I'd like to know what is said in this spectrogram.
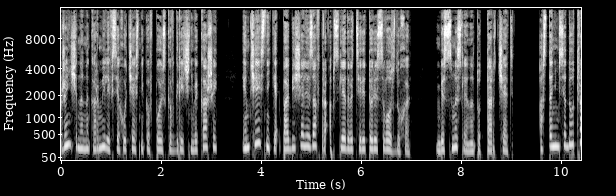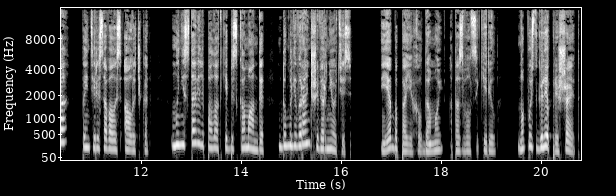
Женщины накормили всех участников поисков гречневой кашей, МЧСники пообещали завтра обследовать территорию с воздуха. Бессмысленно тут торчать. «Останемся до утра?» — поинтересовалась алочка мы не ставили палатки без команды. Думали, вы раньше вернетесь. «Я бы поехал домой», — отозвался Кирилл. «Но пусть Глеб решает».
